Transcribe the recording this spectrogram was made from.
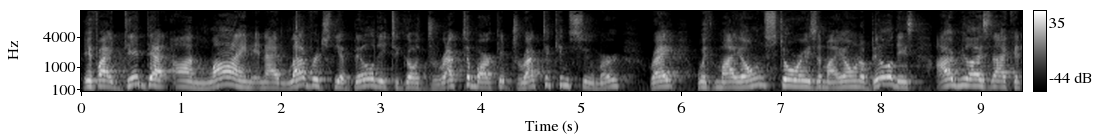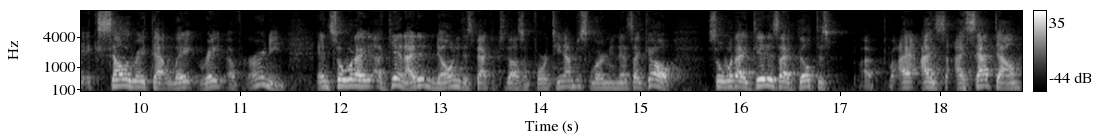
if I did that online and I leveraged the ability to go direct to market, direct to consumer, right, with my own stories and my own abilities, I realized that I could accelerate that rate of earning. And so, what I, again, I didn't know any of this back in 2014. I'm just learning as I go. So, what I did is I built this, I, I, I sat down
